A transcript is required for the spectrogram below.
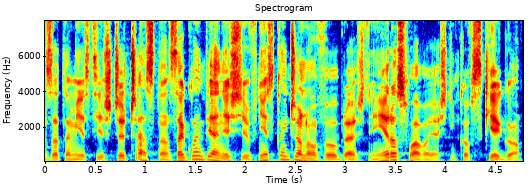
zatem jest jeszcze czas na zagłębianie się w nieskończoną wyobraźnię Jarosława Jaśnikowskiego.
